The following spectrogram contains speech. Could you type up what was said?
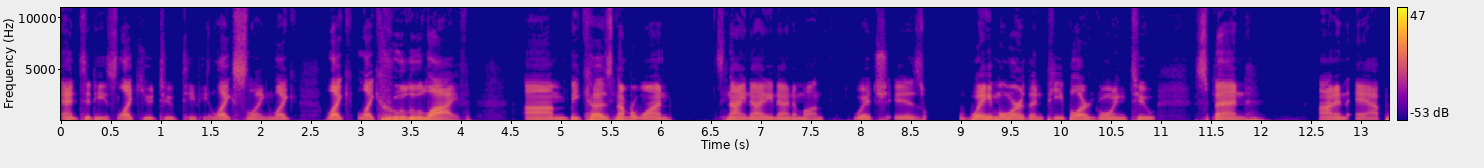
entities like YouTube TV, like Sling, like like like Hulu Live, um, because number one, it's nine ninety nine a month, which is way more than people are going to spend on an app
